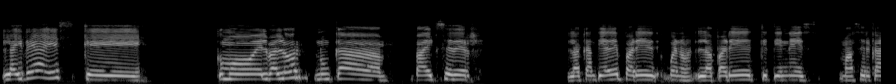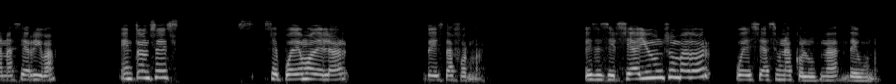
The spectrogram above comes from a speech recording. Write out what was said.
la idea es que como el valor nunca va a exceder la cantidad de pared, bueno, la pared que tienes más cercana hacia arriba, entonces se puede modelar de esta forma. Es decir, si hay un zumbador, pues se hace una columna de 1.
